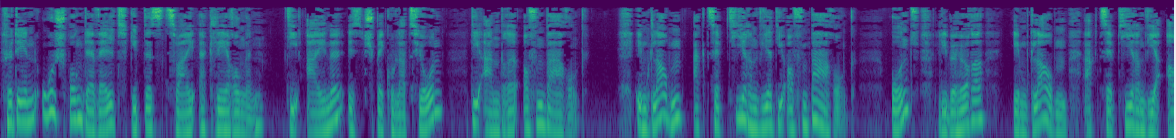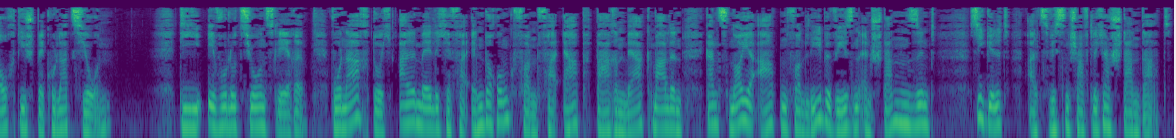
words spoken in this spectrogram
Für den Ursprung der Welt gibt es zwei Erklärungen. Die eine ist Spekulation, die andere Offenbarung. Im Glauben akzeptieren wir die Offenbarung. Und, liebe Hörer, im Glauben akzeptieren wir auch die Spekulation die Evolutionslehre, wonach durch allmähliche Veränderung von vererbbaren Merkmalen ganz neue Arten von Lebewesen entstanden sind, sie gilt als wissenschaftlicher Standard.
